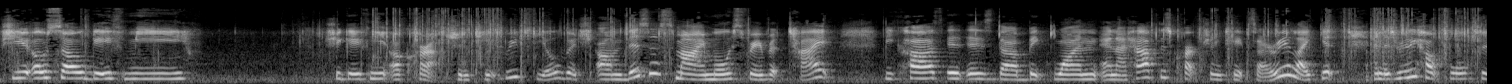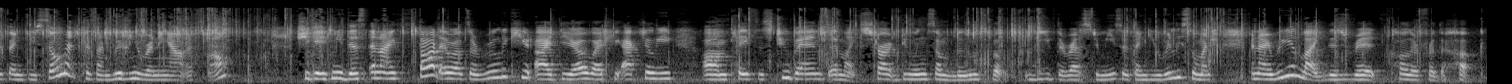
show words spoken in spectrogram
She also gave me she gave me a correction tape refill which um this is my most favorite type because it is the big one and I have this correction tape so I really like it and it's really helpful so thank you so much because I'm really running out as well she gave me this and I thought it was a really cute idea where she actually um, places two bands and like start doing some looms but leave the rest to me so thank you really so much and I really like this red color for the hook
